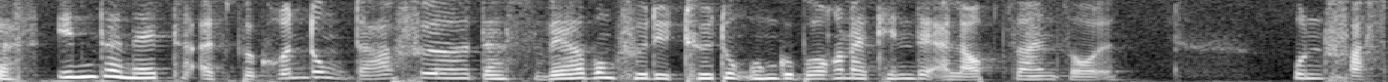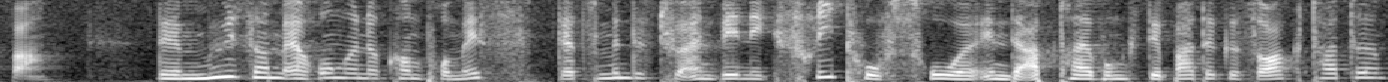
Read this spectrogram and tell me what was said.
Das Internet als Begründung dafür, dass Werbung für die Tötung ungeborener Kinder erlaubt sein soll. Unfassbar. Der mühsam errungene Kompromiss, der zumindest für ein wenig Friedhofsruhe in der Abtreibungsdebatte gesorgt hatte,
